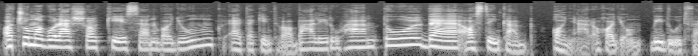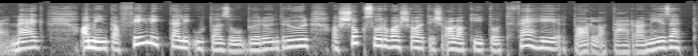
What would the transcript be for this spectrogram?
a csomagolással készen vagyunk, eltekintve a báli ruhámtól, de azt inkább anyára hagyom, vidult fel meg, amint a félig teli utazó bőröndről a sokszor vasalt és alakított fehér tarlatárra nézett,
